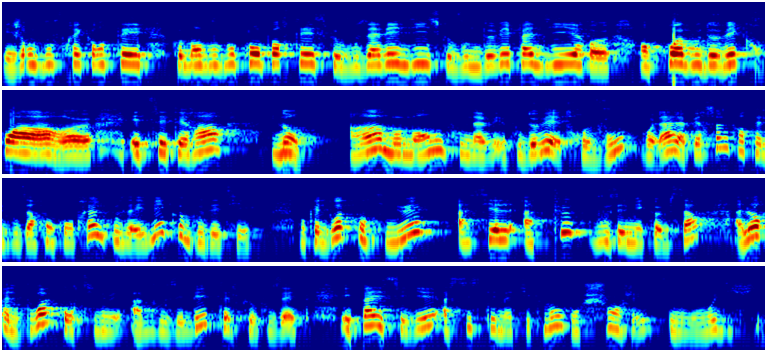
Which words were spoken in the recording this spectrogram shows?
les gens que vous fréquentez, comment vous vous comportez, ce que vous avez dit, ce que vous ne devez pas dire, euh, en quoi vous devez croire, etc non. À un moment, vous, devez être vous. Voilà, la personne, quand elle vous a rencontré, elle vous a aimé comme vous étiez. Donc elle doit continuer à, si elle a pu vous aimer comme ça, alors elle doit continuer à vous aimer tel que vous êtes et pas essayer à systématiquement vous changer ou vous modifier.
